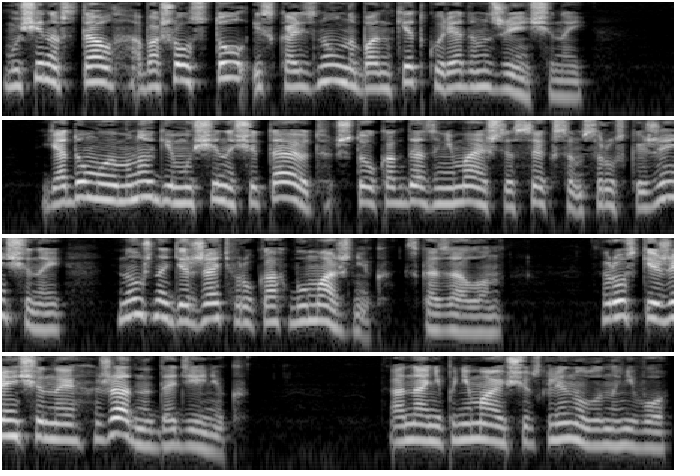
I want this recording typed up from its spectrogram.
Мужчина встал, обошел стол и скользнул на банкетку рядом с женщиной. Я думаю, многие мужчины считают, что когда занимаешься сексом с русской женщиной, нужно держать в руках бумажник, сказал он. Русские женщины жадны до денег. Она непонимающе взглянула на него,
